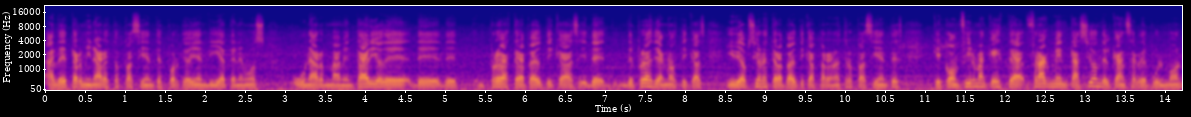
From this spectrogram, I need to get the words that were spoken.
a determinar estos pacientes porque hoy en día tenemos un armamentario de, pruebas terapéuticas, de pruebas diagnósticas y de opciones terapéuticas para nuestros pacientes que confirman que esta fragmentación del cáncer de pulmón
